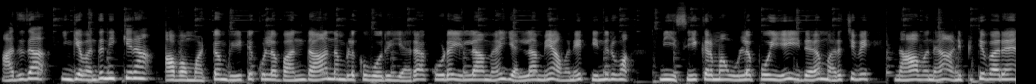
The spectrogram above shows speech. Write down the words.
அதுதான் இங்க வந்து நிக்கிறான். அவன் மட்டும் வீட்டுக்குள்ள வந்தா நம்மளுக்கு ஒரு எற கூட இல்லாம எல்லாமே அவனே தின்னுருவான். நீ சீக்கிரமா உள்ள போய் இத மறைச்சுவே நான் அவனை அனுப்பிட்டு வரேன்.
